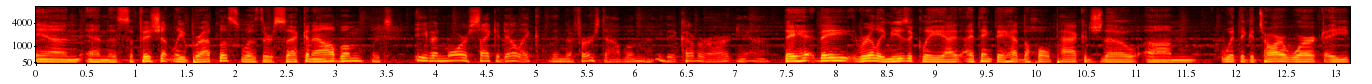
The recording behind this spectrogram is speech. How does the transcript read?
and and the Sufficiently Breathless was their second album. Which even more psychedelic than the first album. The cover art, yeah. They they really musically, I, I think they had the whole package though. Um, with the guitar work, you,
